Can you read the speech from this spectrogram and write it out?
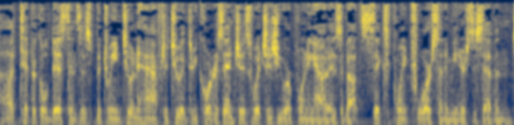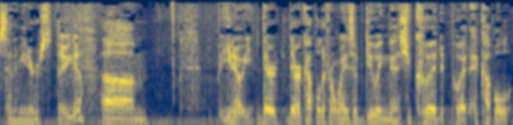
uh, typical distance is between two and a half to two and three quarters inches, which, as you were pointing out, is about six point four centimeters to seven centimeters. There you go. Um, you know, there there are a couple different ways of doing this. You could put a couple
